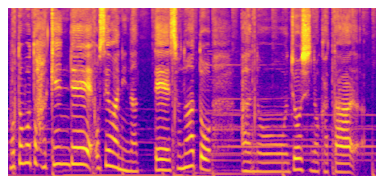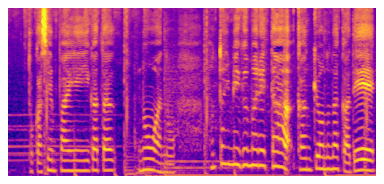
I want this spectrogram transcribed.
もともと派遣でお世話になってその後あの上司の方とか先輩方のあの本当に恵まれた環境の中で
